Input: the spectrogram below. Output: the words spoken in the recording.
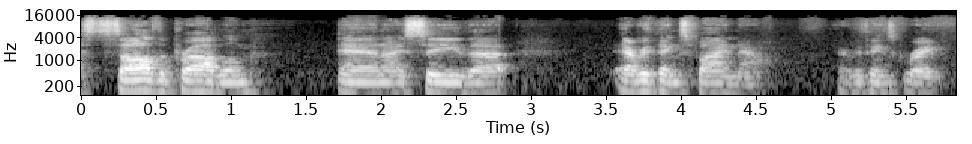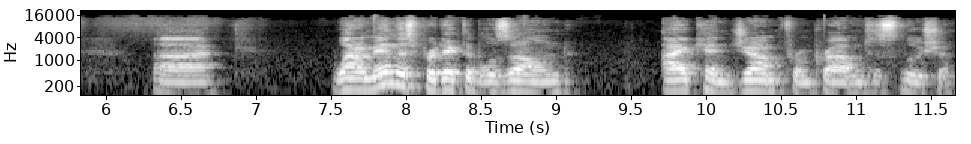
solve the problem and I see that everything's fine now. Everything's great. Uh, when I'm in this predictable zone, I can jump from problem to solution.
